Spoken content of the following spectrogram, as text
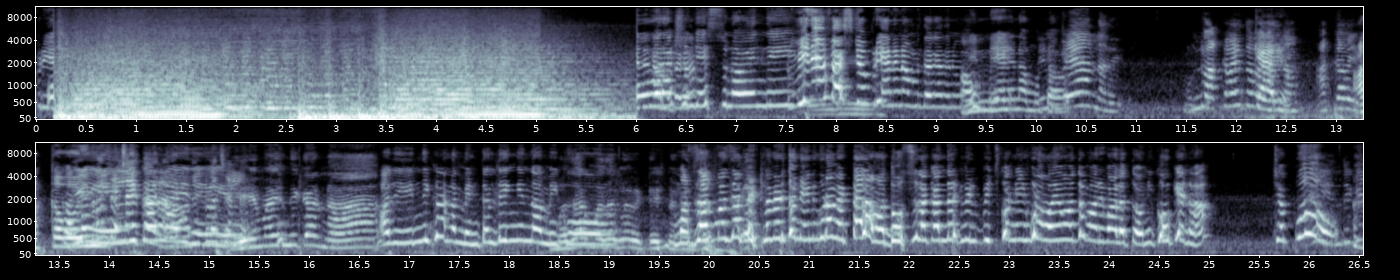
ప్రియానే చేస్తున్నావేంది వినే ఫస్ట్ ప్రియానే నమ్ముతావు కదా నువ్వు? నేనే నమ్ముతా ఏమైంది కన్నా? అది ఏంది కన్నా? మెంటల్ తింగిందా మీకు? మజాక్ మజాక్లో పెట్టేసిన మజాక్ మజాక్ ఎట్లా పెడతా నేను కూడా పెట్టాలా? మా దోస్తులకు అందరికి పిలిపించుకొని నేను కూడా పోయేమవుతా మరి వాళ్ళతో? నీకు ఓకేనా? చెప్పు. ఎందుకే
